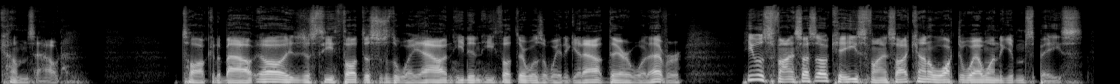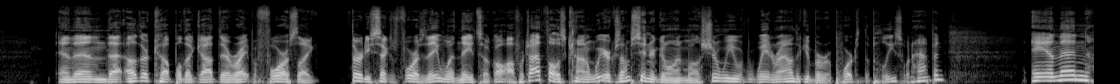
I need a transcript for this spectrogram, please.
comes out talking about, oh, he just he thought this was the way out, and he didn't. He thought there was a way to get out there, whatever. He was fine, so I said, okay, he's fine. So I kind of walked away. I wanted to give him space, and then that other couple that got there right before us, like 30 seconds before us, they went and they took off, which I thought was kind of weird because I'm sitting here going, well, shouldn't we wait around to give a report to the police? What happened? And then,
